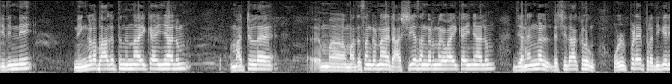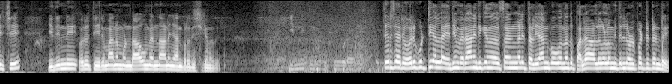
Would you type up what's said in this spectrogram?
ഇതിന് നിങ്ങളെ ഭാഗത്ത് നിന്നായി കഴിഞ്ഞാലും മറ്റുള്ള മതസംഘടന രാഷ്ട്രീയ സംഘടനകളായി കഴിഞ്ഞാലും ജനങ്ങൾ രക്ഷിതാക്കളും ഉൾപ്പെടെ പ്രതികരിച്ച് ഇതിന് ഒരു തീരുമാനമുണ്ടാവുമെന്നാണ് ഞാൻ പ്രതീക്ഷിക്കുന്നത്. തീർച്ചയായിട്ടും ഒരു കുട്ടിയല്ല ഇനിയും വരാനിരിക്കുന്ന ദിവസങ്ങളിൽ തെളിയാൻ പോകുന്നത് പല ആളുകളും ഇതിൽ ഉൾപ്പെട്ടിട്ടുണ്ട്.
